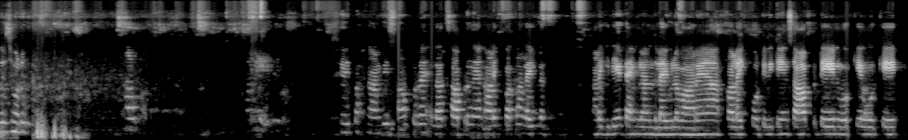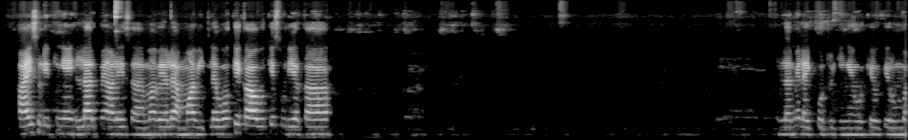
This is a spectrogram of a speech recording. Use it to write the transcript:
விரிச்சு மட்டும் சரிப்பா நான் போய் சாப்பிட்றேன். எல்லாரும் சாப்பிடுங்க. நாளைக்கு பார்க்கலாம் லைவ்ல நாளைக்கு இதே டைமில் வந்து லைவ்ல வரேன். அக்கா லைக் போட்டு விட்டேன் சாப்பிட்டேன். ஓகே ஓகே ஹாய் சொல்லியிருக்கீங்க. எல்லாருக்குமே ஆளே அம்மா வேலை. அம்மா வீட்டில் ஓகேக்கா ஓகே சூர்யாக்கா எல்லாருமே லைக் போட்டிருக்கீங்க. ஓகே ஓகே ரொம்ப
